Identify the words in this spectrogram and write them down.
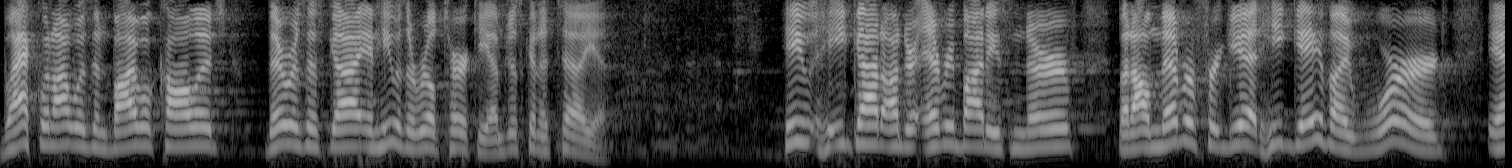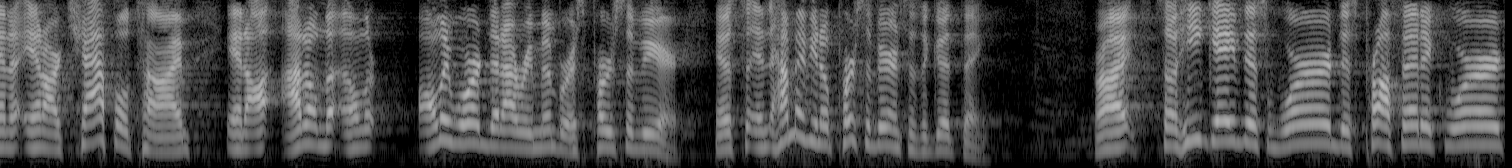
back when I was in Bible college, there was this guy, and he was a real turkey. I'm just going to tell you. He, he got under everybody's nerve, but I'll never forget, he gave a word in, in our chapel time, and I, I don't know, only, only word that I remember is persevere. And, to, and how many of you know perseverance is a good thing? Right? So he gave this word, this prophetic word,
